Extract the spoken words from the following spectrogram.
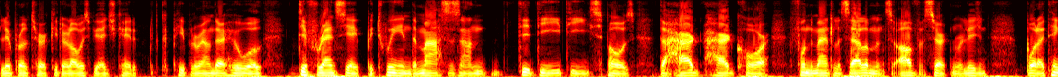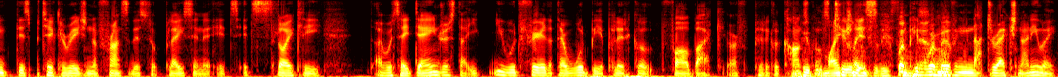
liberal Turkey. There'll always be educated people around there who will differentiate between the masses and the the, the suppose the hard hardcore fundamentalist elements of a certain religion. But I think this particular region of France that this took place in, it's it's slightly. I would say dangerous that you, you would fear that there would be a political fallback or political consequence to this when things. people were moving in that direction anyway.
